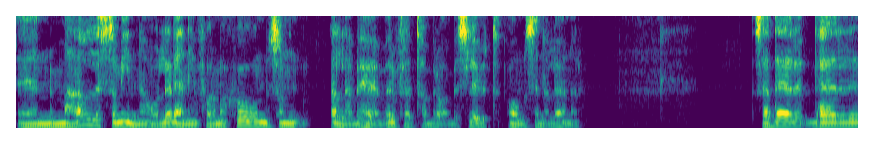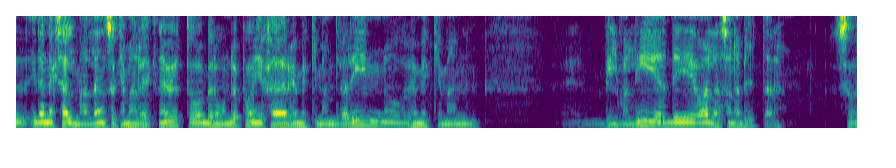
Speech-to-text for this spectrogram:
en mall som innehåller den information som alla behöver för att ta bra beslut om sina löner. Så att där, där i den Excel-mallen så kan man räkna ut och beroende på ungefär hur mycket man drar in och hur mycket man eh, vill vara ledig och alla sådana bitar. Så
